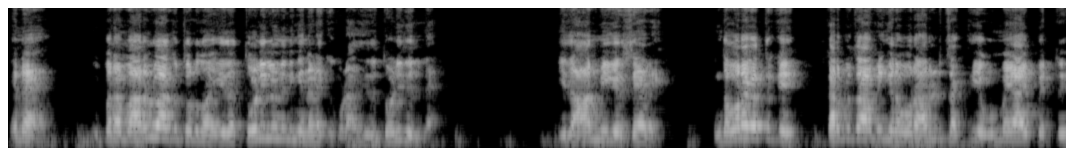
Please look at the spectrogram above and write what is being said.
என்ன? இப்போ நம்ம அருள்வாக்கு சொல்லுதோம் இதை தொழில்னு நீங்கள் நினைக்கக்கூடாது. இது தொழில் இல்லை. இது ஆன்மீக சேவை. இந்த உலகத்துக்கு கர்மசாமிங்கிற ஒரு அருள் சக்தியை உண்மையாய் பெற்று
